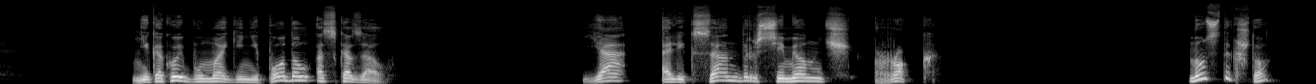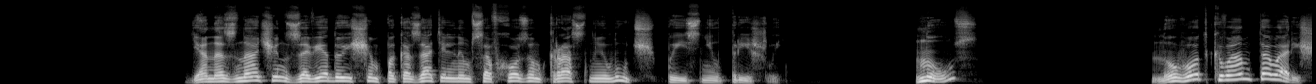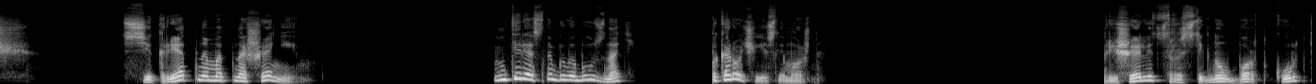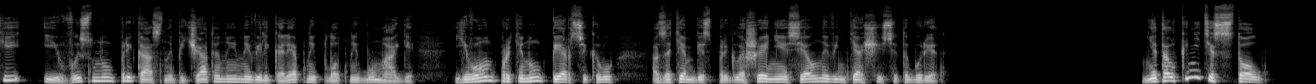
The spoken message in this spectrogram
Никакой бумаги не подал, а сказал «Я Александр Семенович Рок». «Ну-с, так что?» «Я назначен заведующим показательным совхозом «Красный луч», — пояснил пришлый. «Ну-с?» «Ну вот к вам, товарищ, с секретным отношением». «Интересно было бы узнать. Покороче, если можно». Пришелец расстегнул борт куртки и высунул приказ, напечатанный на великолепной плотной бумаге — его он протянул Персикову, а затем без приглашения сел на винтящийся табурет. «Не толкните стол!»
